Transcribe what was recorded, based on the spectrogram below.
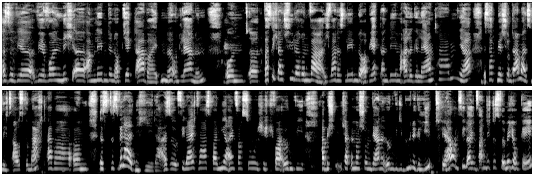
Also wir, wir wollen nicht äh, am lebenden Objekt arbeiten ne, und lernen. Und äh, was ich als Schülerin war, ich war das lebende Objekt, an dem alle gelernt haben. Ja, es hat mir schon damals nichts ausgemacht, aber ähm, das, das will halt nicht jeder. Also vielleicht war es bei mir einfach so, ich, ich war irgendwie, habe ich, ich habe immer schon gerne irgendwie die Bühne geliebt, ja, und vielleicht fand ich das für mich okay,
